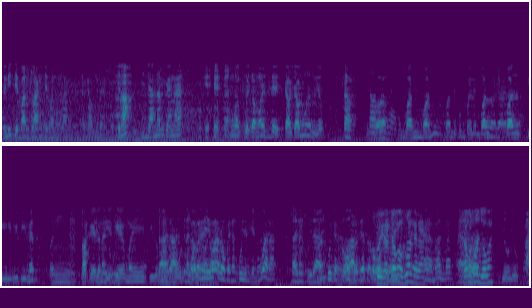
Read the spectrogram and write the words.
ทีนี้เจ็ดวันครั้งเจ็ดวันครั้ง นะครับพี่แบงค์โอเคเนาะยืนยันนะพี่แบงค์นะโอเคมึงเคยทำให้เด็กเจ้าเจ้านู้นหรือครับวันวันวันที่พุ่งไปเลยวันวันปีมีปีเม็ดอืมโอเคแล้วเกไม่ถือวันนี้ว่าเราไปนั่งคุยกันเห็นว่านะได้นั่งคุยได้คุยกันตัวเดียวคุยกันเจ้าของร่วงกันนะมันมันเจ้าของร่วงอยู่ไหมอยู่อยู่อะ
